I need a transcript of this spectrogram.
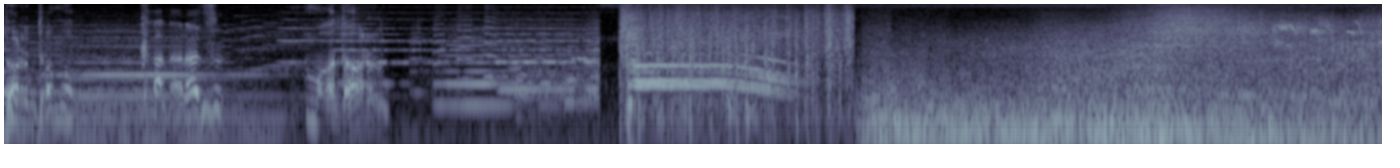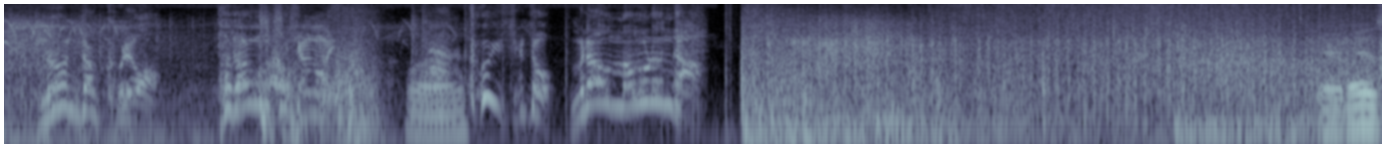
戻るとも必ず戻るなんだこれはただごとじゃない Well, 来い瀬戸村を守るんだ there it is.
